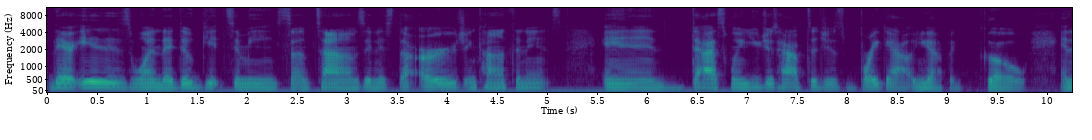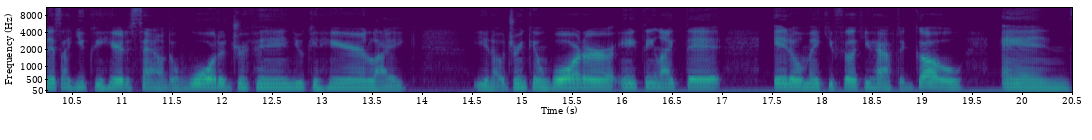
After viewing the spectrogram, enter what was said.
there is one that do get to me sometimes, and it's the urge incontinence, and that's when you just have to just break out and you have to go, and it's like you can hear the sound of water dripping. You can hear like, you know, drinking water or anything like that it'll make you feel like you have to go. And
